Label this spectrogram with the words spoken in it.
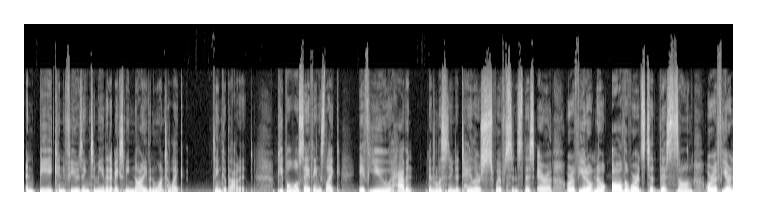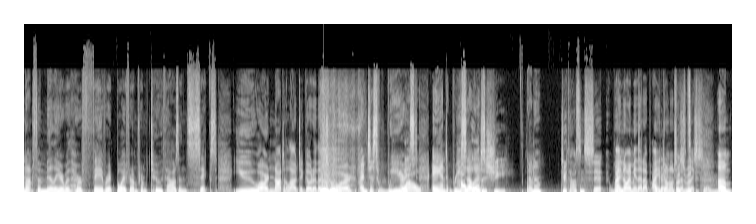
and b confusing to me that it makes me not even want to like think about it. People will say things like if you haven't been listening to Taylor Swift since this era, or if you don't know all the words to this song, or if you're not familiar with her favorite boyfriend from 2006, you are not allowed to go to the tour. And just weird. Wow. And resellers. How old is she? I don't know. 2006. Wait. I know I made that up. I don't know I was about 2006. to say, mm, Um,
